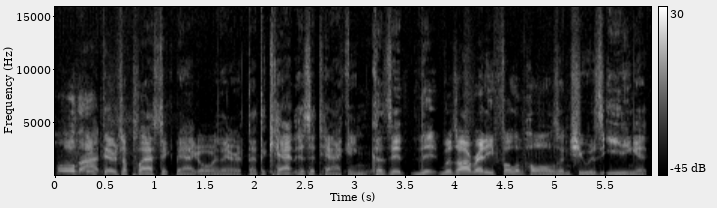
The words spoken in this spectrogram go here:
Hold I think on. there's a plastic bag over there that the cat is attacking because it, it was already full of holes and she was eating it.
